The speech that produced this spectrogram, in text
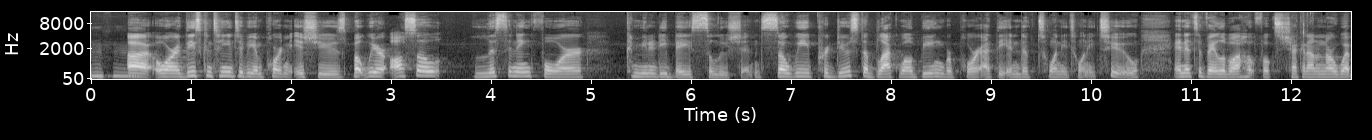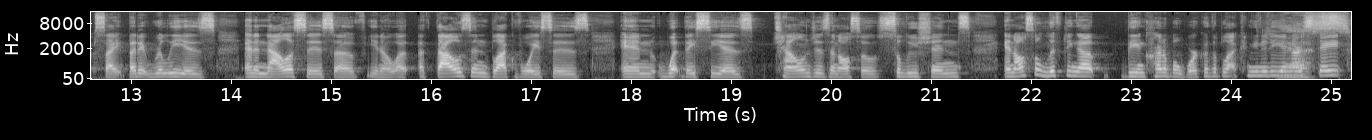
mm-hmm. uh, or these continue to be important issues, but we are also listening for community based solutions. So we produced a Black Wellbeing Report at the end of 2022, and it's available. I hope folks check it out on our website. But it really is an analysis of you know a, a thousand Black voices and what they see as challenges and also solutions, and also lifting up the incredible work of the Black community yes. in our state.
